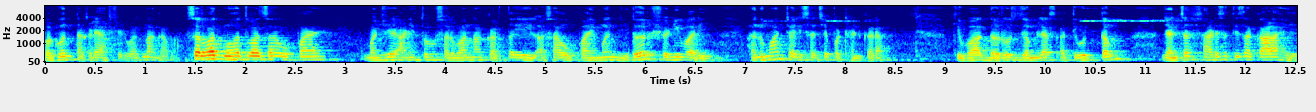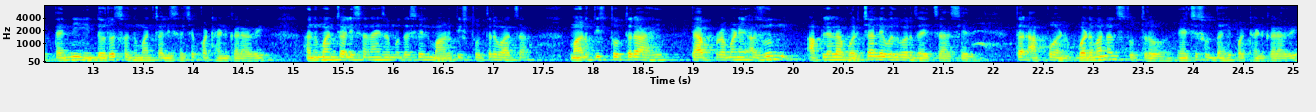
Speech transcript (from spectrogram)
भगवंताकडे आशीर्वाद मागावा. सर्वात महत्त्वाचा उपाय म्हणजे आणि तो सर्वांना करता येईल असा उपाय म्हणजे दर शनिवारी हनुमान चालिसाचे पठण करा. किंवा दररोज जमल्यास अतिउत्तम ज्यांचा साडेसातीचा काळ आहे त्यांनी दररोज हनुमान चालिसाचे पठण करावे. हनुमान चालिसा नाही जमत असेल मारुती स्तोत्र वाचा. मारुती स्तोत्र आहे त्याप्रमाणे अजून आपल्याला वरच्या लेवलवर जायचं असेल तर आपण वडवानल स्तोत्र याचे सुद्धाही पठण करावे.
